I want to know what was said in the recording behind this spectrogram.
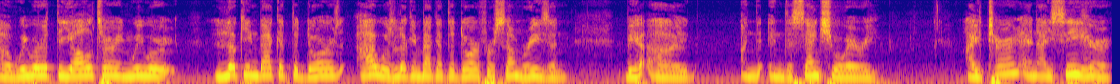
uh, we were at the altar and we were looking back at the doors. I was looking back at the door for some reason Uh, in the sanctuary. I turn and I see her,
